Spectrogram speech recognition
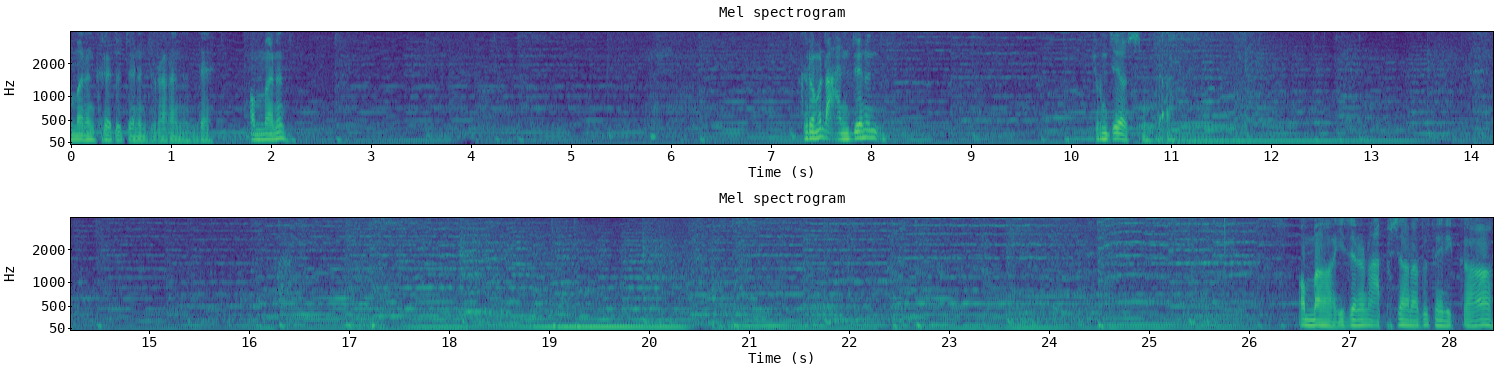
엄마는 그래도 되는 줄 알았는데 엄마는 그러면 안 되는 존재였습니다. 엄마, 이제는 아프지 않아도 되니까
